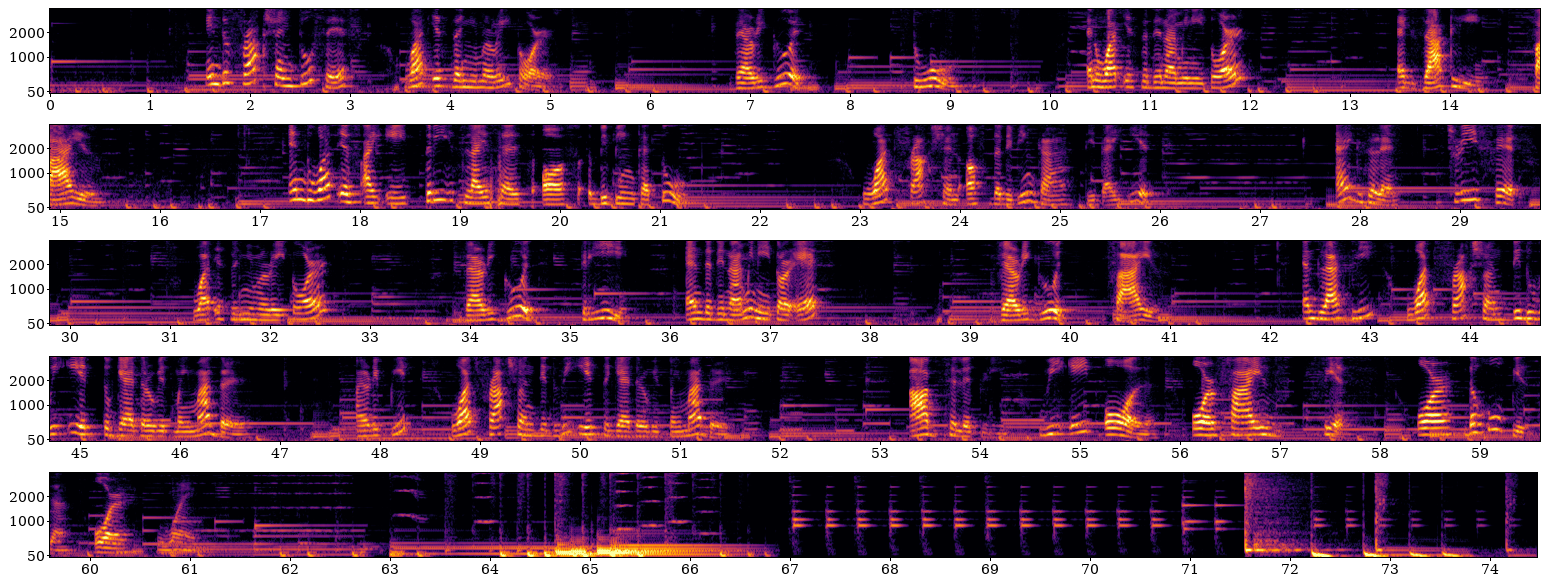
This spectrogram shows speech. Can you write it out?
In the fraction 2 fifths, what is the numerator? Very good. 2. And what is the denominator? Exactly. 5. And what if I ate 3 slices of bibingka too? What fraction of the bibingka did I eat? Excellent. 3 fifths. What is the numerator? Very good. 3. And the denominator is? Very good. 5. And lastly, what fraction did we eat together with my mother? I repeat, what fraction did we eat together with my mother? Absolutely. We ate all, or 5 fifths, or the whole pizza, or one.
